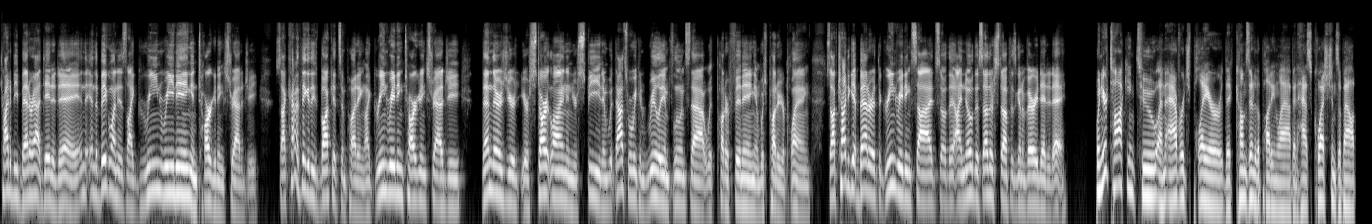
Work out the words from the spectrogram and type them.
try to be better at day to day, and and the big one is like green reading and targeting strategy. So I kind of think of these buckets in putting, like green reading, targeting strategy. Then there's your your start line and your speed, and that's where we can really influence that with putter fitting and which putter you're playing. So I've tried to get better at the green reading side, so that I know this other stuff is going to vary day to day when you're talking to an average player that comes into the putting lab and has questions about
